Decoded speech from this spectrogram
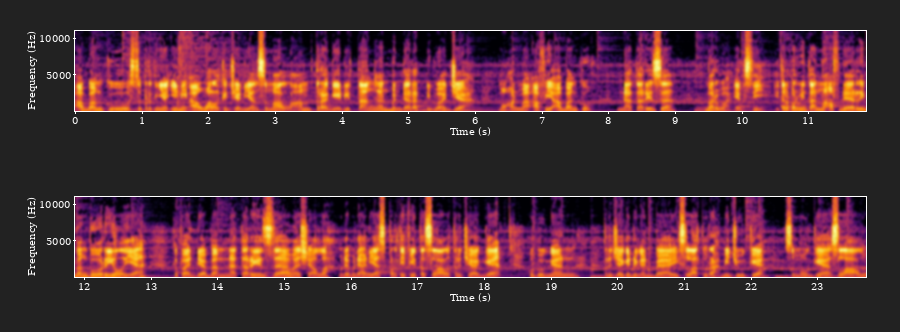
Abangku, sepertinya ini awal kejadian semalam, tragedi tangan mendarat di wajah. Mohon maaf ya abangku, Nata Reza, Marwah FC. Itulah permintaan maaf dari Bang Boril ya kepada Bang Nata Reza Masya Allah mudah-mudahan ya sportivitas selalu terjaga. Hubungan terjaga dengan baik silaturahmi juga. Semoga selalu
